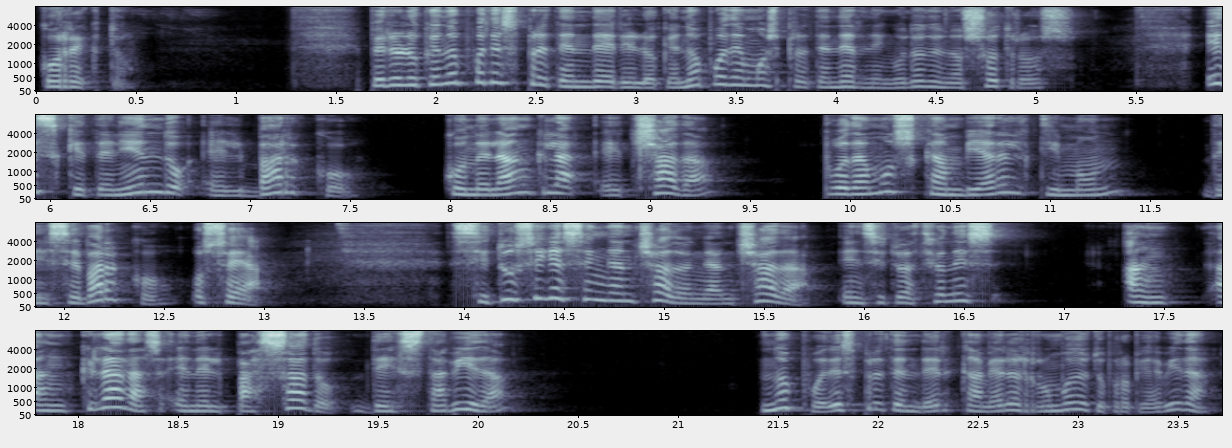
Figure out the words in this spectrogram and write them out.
Correcto. Pero lo que no puedes pretender y lo que no podemos pretender ninguno de nosotros es que teniendo el barco con el ancla echada, podamos cambiar el timón de ese barco. O sea, si tú sigues enganchado, enganchada en situaciones ancladas en el pasado de esta vida, no puedes pretender cambiar el rumbo de tu propia vida.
